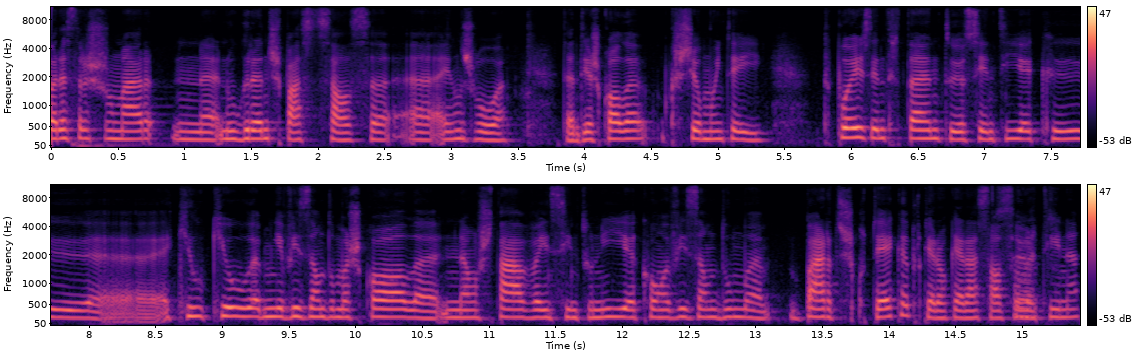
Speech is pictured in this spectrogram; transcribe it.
para se transformar na, no grande espaço de salsa uh, em Lisboa. Portanto, a escola cresceu muito aí. Depois, entretanto, eu sentia que uh, aquilo que eu, a minha visão de uma escola não estava em sintonia com a visão de uma bar-discoteca, porque era o que era a salsa certo. latina.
